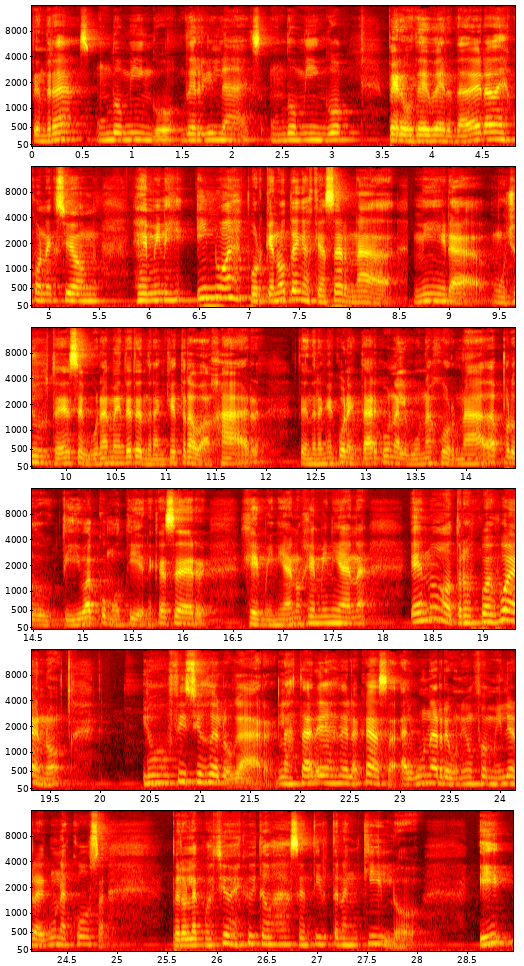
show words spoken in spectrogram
Tendrás un domingo de relax, un domingo, pero de verdadera desconexión, Géminis, y no es porque no tengas que hacer nada. Mira, muchos de ustedes seguramente tendrán que trabajar, tendrán que conectar con alguna jornada productiva como tiene que ser, geminiano, geminiana. En otros, pues bueno, los oficios del hogar, las tareas de la casa, alguna reunión familiar, alguna cosa. Pero la cuestión es que hoy te vas a sentir tranquilo. Y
